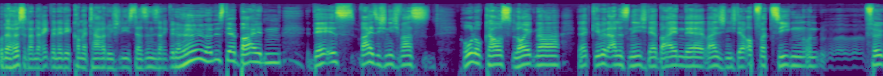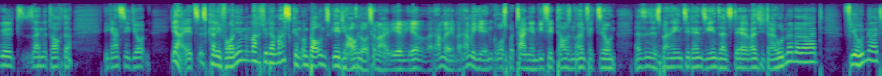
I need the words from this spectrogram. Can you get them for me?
Und da hörst du dann direkt, wenn du die Kommentare durchliest, da sind sie direkt wieder, das ist der Biden, der ist, weiß ich nicht was, Holocaust-Leugner, das gibt es alles nicht. Der Biden, der, weiß ich nicht, der opfert Ziegen und äh, vögelt seine Tochter. Die ganzen Idioten. Ja, jetzt ist Kalifornien, macht wieder Masken und bei uns geht ja auch los. Immer, wir, wir, was haben wir, was haben wir hier in Großbritannien? Wie viele tausend Neuinfektionen? Da sind sie jetzt bei einer Inzidenz jenseits der, weiß ich, 300 oder was? 400?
